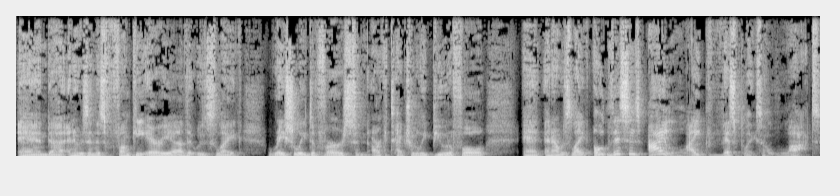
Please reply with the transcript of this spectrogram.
and uh, and it was in this funky area that was like racially diverse and architecturally beautiful, and and I was like, oh, this is I like this place a lot.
